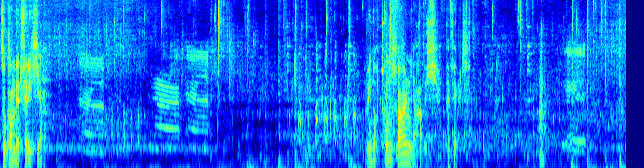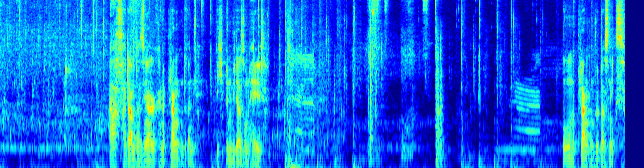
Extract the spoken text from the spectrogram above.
So, komm, wird fertig hier. Habe ich noch Tonschalen? Ja, habe ich. Perfekt. Ach, verdammt, da sind ja gar keine Planken drin. Ich bin wieder so ein Held. Ohne Planken wird das nichts.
